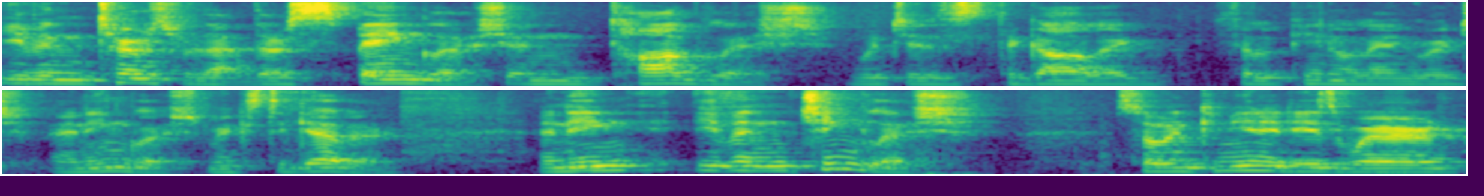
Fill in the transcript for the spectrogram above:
even terms for that. There's Spanglish and Taglish, which is Tagalog, Filipino language, and English mixed together. And even Chinglish. So in communities where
